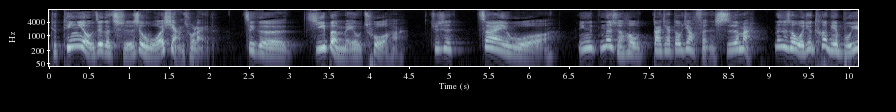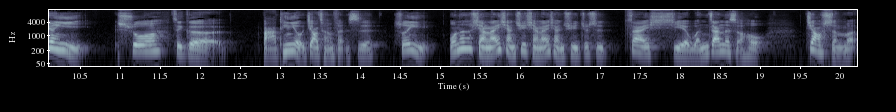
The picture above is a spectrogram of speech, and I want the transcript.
就听友这个词是我想出来的，这个基本没有错哈。就是在我因为那时候大家都叫粉丝嘛，那个时候我就特别不愿意说这个把听友叫成粉丝，所以我那时候想来想去想来想去，就是在写文章的时候叫什么，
